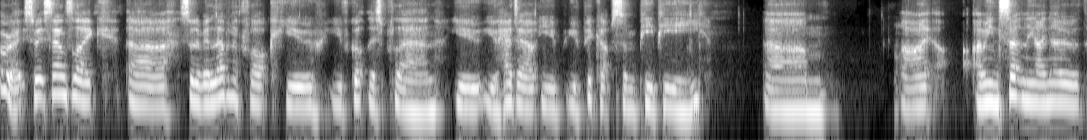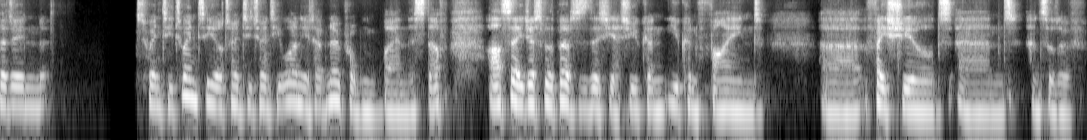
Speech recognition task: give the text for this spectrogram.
All right. So it sounds like uh, sort of eleven o'clock. You you've got this plan. You you head out. You you pick up some PPE. Um, I I mean certainly I know that in 2020 or 2021 you'd have no problem buying this stuff. I'll say just for the purposes of this, yes, you can you can find uh, face shields and and sort of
